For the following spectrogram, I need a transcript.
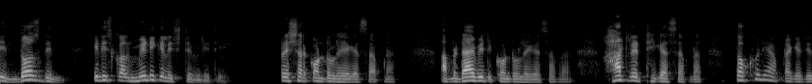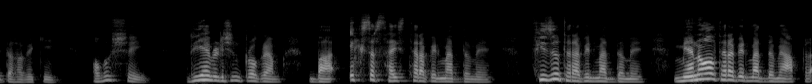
দিন, দশ দিন it is call medical stability pressure control হয়ে গেছে আপনার আপনার ডায়াবেটিক কন্ট্রোল হয়ে গেছে আপনার হার্ট রেট ঠিক আছে আপনার, তখনই আপনাকে যেতে হবে কি? অবশ্যই রিহ্যাবিলিটেশন প্রোগ্রাম বা এক্সারসাইজ থেরাপির মাধ্যমে ফিজিওথেরাপির মাধ্যমে ম্যানুয়াল থেরাপির মাধ্যমে আপনার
